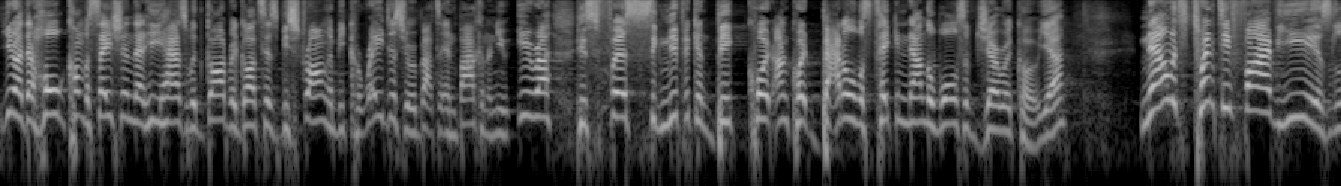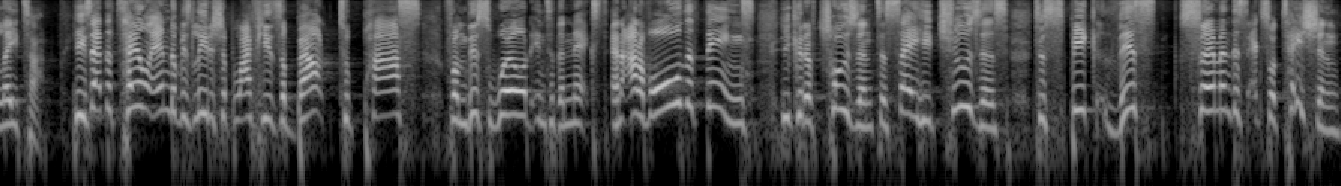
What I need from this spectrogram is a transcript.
you know, that whole conversation that he has with God, where God says, Be strong and be courageous. You're about to embark on a new era. His first significant, big, quote unquote, battle was taking down the walls of Jericho, yeah? Now it's 25 years later. He's at the tail end of his leadership life. He's about to pass from this world into the next. And out of all the things he could have chosen to say, he chooses to speak this sermon, this exhortation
